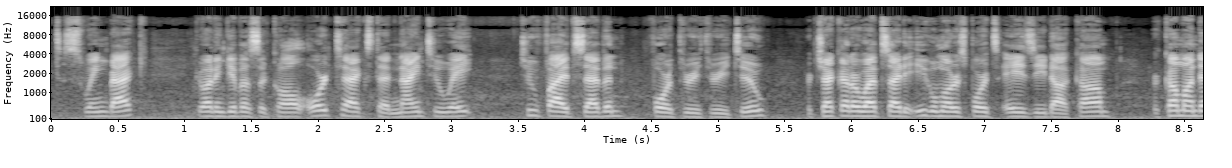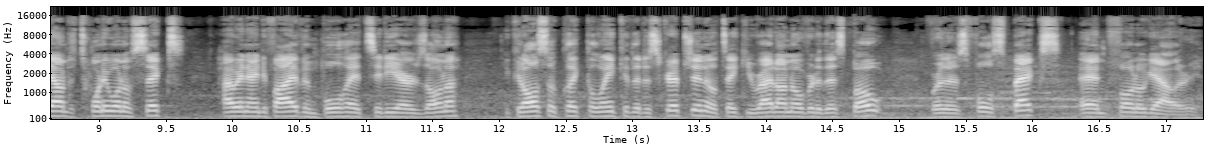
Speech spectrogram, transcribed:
Elite Swingback, go ahead and give us a call or text at 928 257 4332 or check out our website at eaglemotorsportsaz.com or come on down to 2106 Highway 95 in Bullhead City, Arizona. You can also click the link in the description. It'll take you right on over to this boat where there's full specs and photo gallery.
